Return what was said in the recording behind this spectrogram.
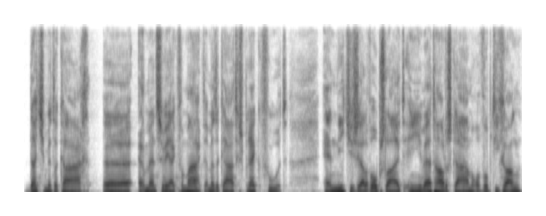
dat je met elkaar er mensenwerk van maakt en met elkaar het gesprek voert. En niet jezelf opsluit in je wethouderskamer of op die gang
